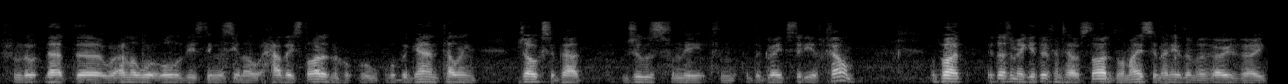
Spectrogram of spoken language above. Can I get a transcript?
from the, that uh, I don't know all of these things, you know, how they started and who, who, began telling jokes about Jews from the from the great city of Chelm. But it doesn't make a difference how it started. Lamaisa, many of them are very, very,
